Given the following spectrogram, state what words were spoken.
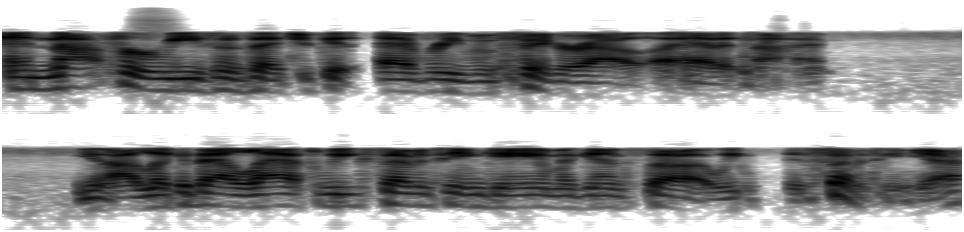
And not for reasons that you could ever even figure out ahead of time. You know, I look at that last week 17 game against uh week 17, yeah,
